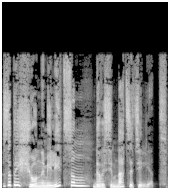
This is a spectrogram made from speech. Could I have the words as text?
запрещенными лицам до 18 лет.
